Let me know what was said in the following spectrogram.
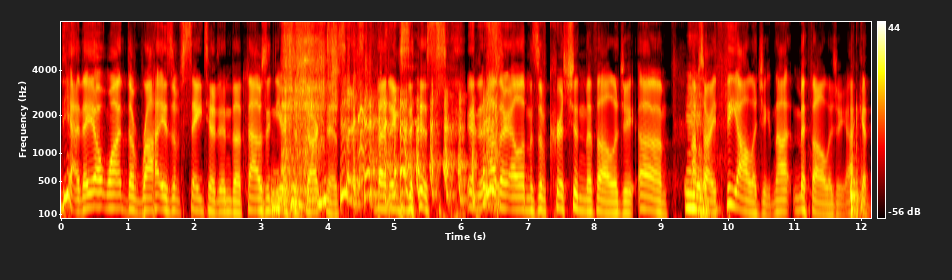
Yeah, they don't want the rise of Satan and the thousand years of darkness that exists in other elements of Christian mythology. Um, I'm sorry, theology, not mythology. I could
